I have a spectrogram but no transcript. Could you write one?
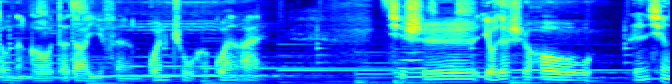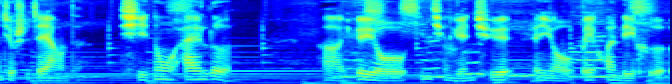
都能够得到一份关注和关爱。其实有的时候人性就是这样的，喜怒哀乐啊，月有阴晴圆缺，人有悲欢离合，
